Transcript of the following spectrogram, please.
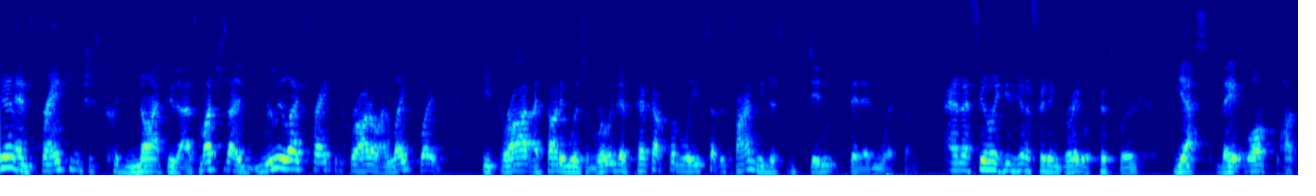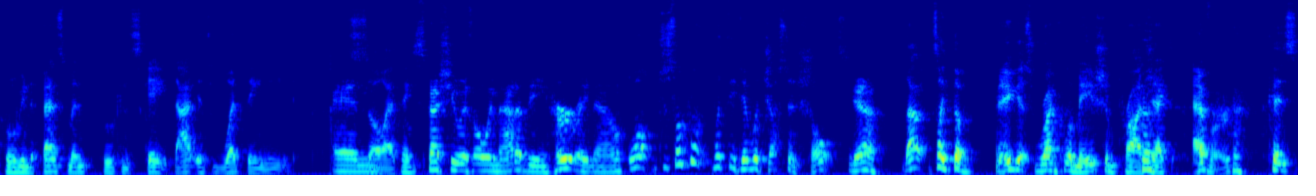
Yeah. And Frankie just could not do that. As much as I really liked Frankie Corrado, I liked what he brought. I thought he was a really good pickup for the Leafs at the time. He just didn't fit in with them. and I feel like he's going to fit in great with Pittsburgh. Yes, they well puck moving defensemen who can skate. That is what they need. And so I think especially with Olli Maatta being hurt right now. Well, just look what, what they did with Justin Schultz. Yeah. That's like the biggest reclamation project ever because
